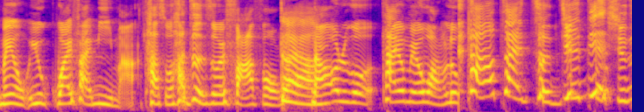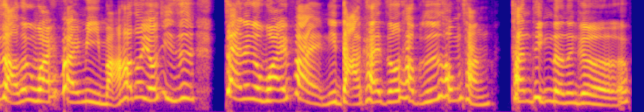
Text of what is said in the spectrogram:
没有 WiFi 密码，他说他真的是会发疯。对啊，然后如果他又没有网络，他要在整间店寻找那个 WiFi 密码。他说，尤其是在那个 WiFi 你打开之后，他不是通常餐厅的那个。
